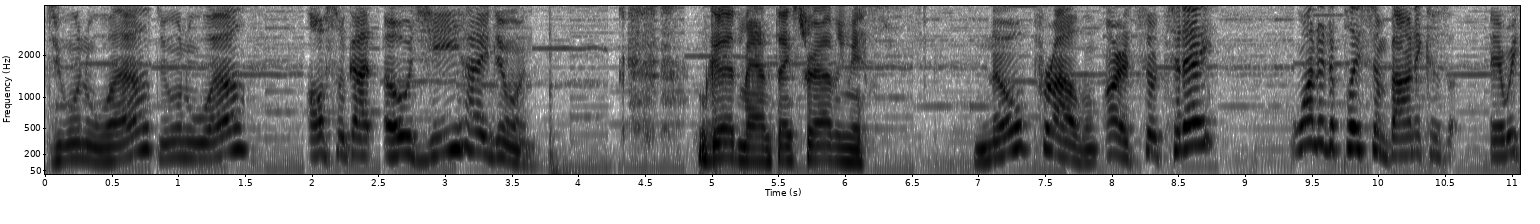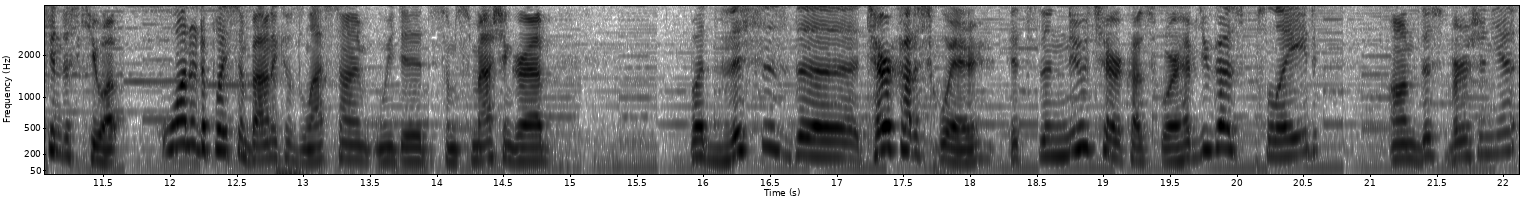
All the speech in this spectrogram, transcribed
Doing well, doing well. Also got OG. How you doing? I'm good, man. Thanks for having me. No problem. All right, so today, wanted to play some bounty because here we can just queue up. Wanted to play some bounty because last time we did some smash and grab. But this is the Terracotta Square. It's the new Terracotta Square. Have you guys played on this version yet?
